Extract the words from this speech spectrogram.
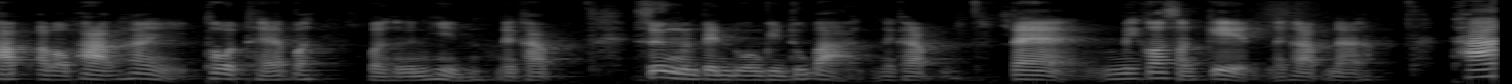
พับอัปภาคให้โทษแท้ประเหินหินนะครับ ซึ่งมันเป็นดวงพินทุบาทนะครับ แต่มีข้อสังเกตนะครับนะถ้า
